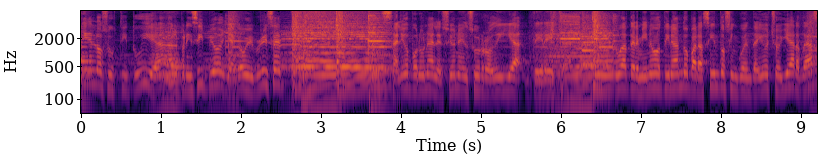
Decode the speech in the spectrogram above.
quien lo sustituía al principio, Jacoby Brissett, salió por una lesión en su rodilla derecha. Tua terminó tirando para 158 yardas.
